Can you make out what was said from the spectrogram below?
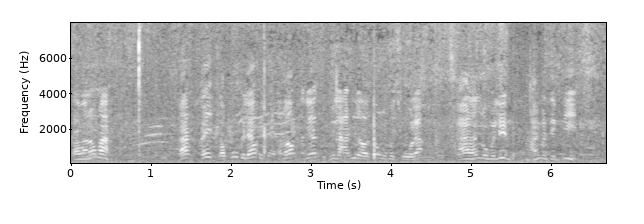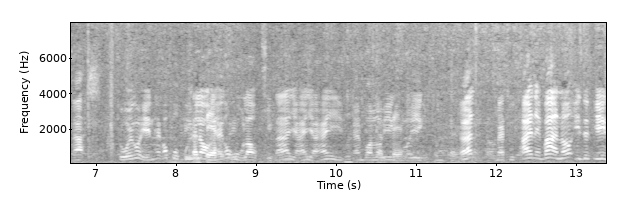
เอามาน้องมาฮะเฮ้ยเราพูดไปแล้วน้องอันนี้ถึงเวลาที่เราต้องลงไปโชว์แล้วนะนั้นลงไปเล่น ให้มันเต็มที่นะโชว์ให้เขาเห็นให้เขาปรบมือให้เราให้เขาหูเรานะอย่าให้อย่าให้แฟนบอลเราเองเราเองนั้นแมตช์สุดท้ายในบ้านเนาะอินเตอร์เทน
